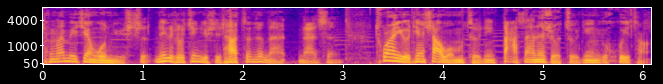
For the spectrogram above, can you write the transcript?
从来没见过女士，那个时候进去时他真是男男生。突然有一天下午，我们走进大三的时候，走进一个会场，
